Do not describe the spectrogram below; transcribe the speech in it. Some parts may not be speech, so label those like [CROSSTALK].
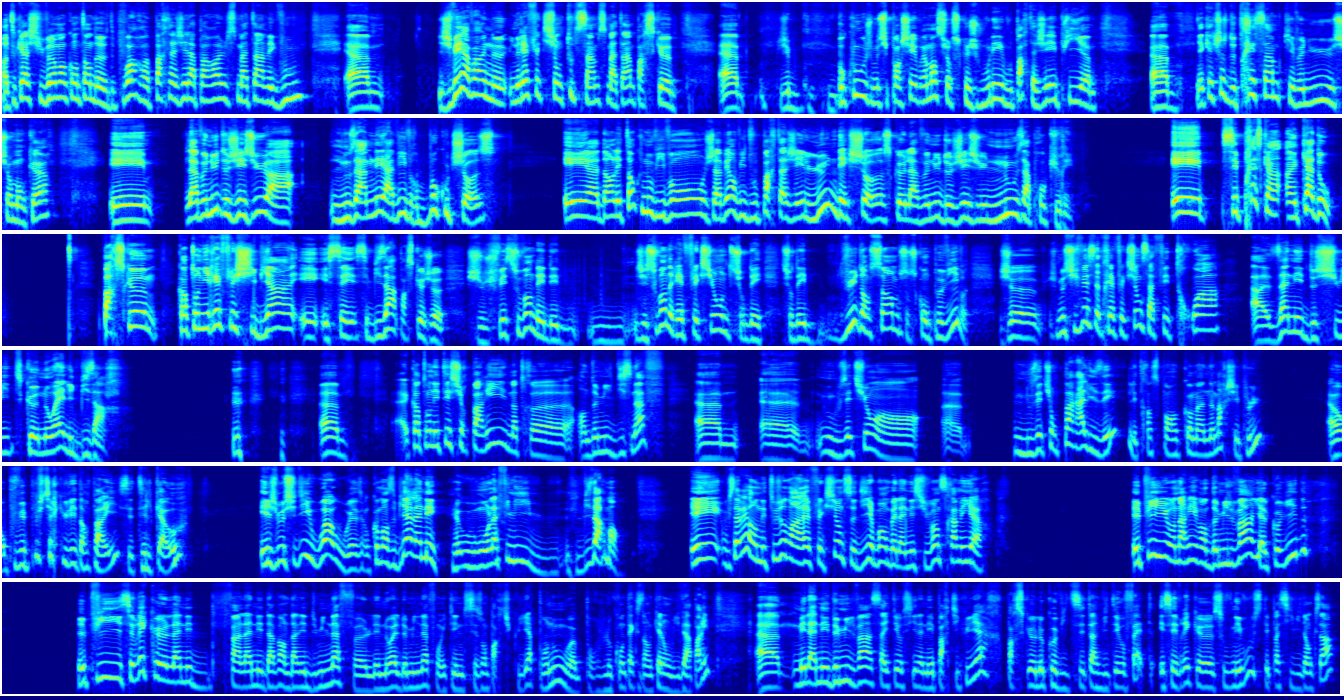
En tout cas, je suis vraiment content de, pouvoir partager la parole ce matin avec vous. Euh, je vais avoir une, réflexion toute simple ce matin parce que euh, beaucoup, je me suis penché vraiment sur ce que je voulais vous partager. Et puis, euh, il y a quelque chose de très simple qui est venu sur mon cœur. Et la venue de Jésus nous a amené à vivre beaucoup de choses. Et euh, dans les temps que nous vivons, j'avais envie de vous partager l'une des choses que la venue de Jésus nous a procurées. Et c'est presque un, cadeau. Parce que quand on y réfléchit bien, et, c'est bizarre parce que je, fais souvent des, j'ai souvent des réflexions sur des, sur des vues d'ensemble, sur ce qu'on peut vivre. Je, je, me suis fait cette réflexion, ça fait trois euh, années de suite que Noël est bizarre. Euh, quand on était sur Paris, euh, en 2019, euh, nous, étions paralysés, les transports en commun ne marchaient plus, on ne pouvait plus circuler dans Paris, c'était le chaos. Et je me suis dit, waouh, on commence bien l'année, ou on l'a fini bizarrement. Et vous savez, on est toujours dans la réflexion de se dire, bon, ben, l'année suivante sera meilleure. Et puis, on arrive en 2020, il y a le Covid, et puis, c'est vrai que l'année enfin, d'avant, l'année 2009, euh, les Noëls 2009 ont été une saison particulière pour nous, euh, pour le contexte dans lequel on vivait à Paris. Euh, mais l'année 2020, ça a été aussi une année particulière parce que le Covid s'est invité au fait. Et c'est vrai que, souvenez-vous, c'était pas si évident que ça.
